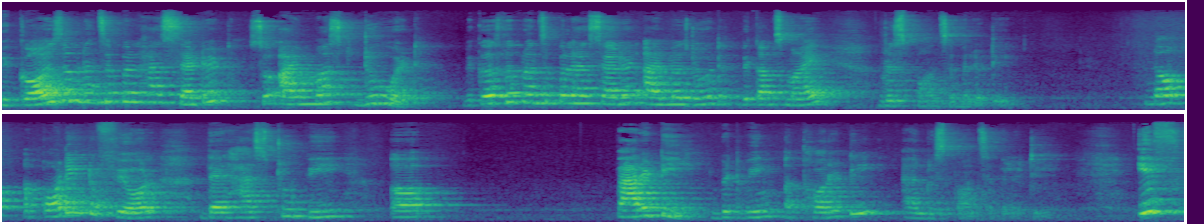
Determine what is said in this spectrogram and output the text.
because the principal has said it so I must do it because the principal has said it I must do it it becomes my responsibility now, according to Fayol, there has to be a parity between authority and responsibility. If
